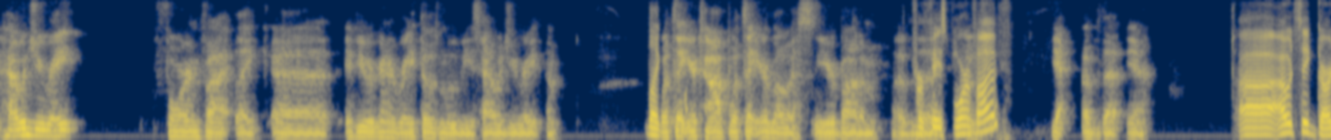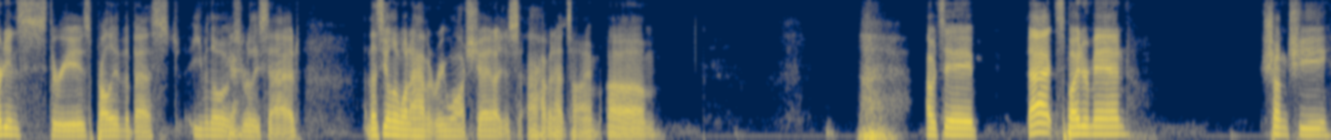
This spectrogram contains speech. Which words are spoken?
How would you rate four and five? Like, uh if you were gonna rate those movies, how would you rate them? like What's at your top? What's at your lowest? Your bottom of for the- Phase four and five? Yeah, of that. Yeah, Uh, I would say Guardians Three is probably the best, even though it was Yeah. really sad. That's the only one I haven't rewatched yet. I just I haven't had time. Um, I would say that Spider Man, Shang Chi.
